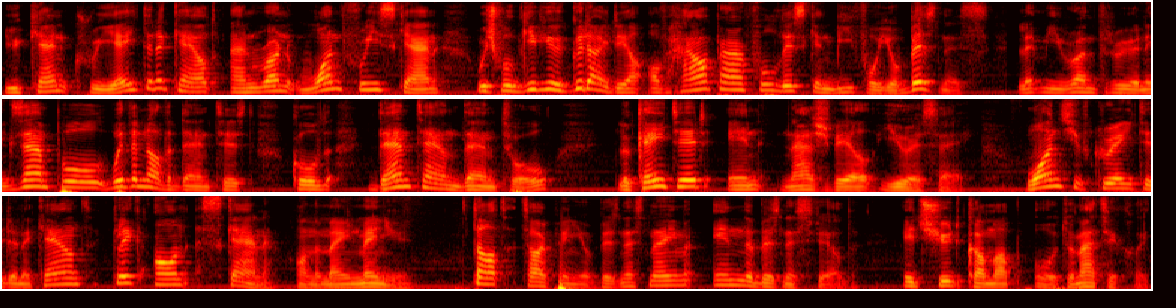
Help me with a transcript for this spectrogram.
you can create an account and run one free scan which will give you a good idea of how powerful this can be for your business. Let me run through an example with another dentist called Downtown Dental, located in Nashville, USA. Once you've created an account, click on Scan on the main menu. Start typing your business name in the business field. It should come up automatically.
